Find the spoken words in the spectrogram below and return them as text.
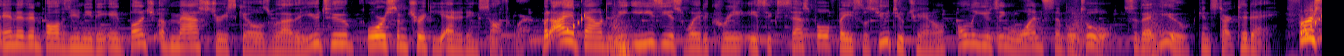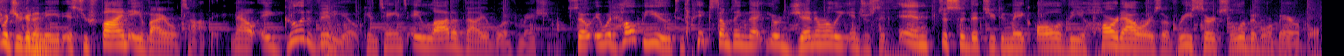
and it involves you needing a bunch of mastery skills with either YouTube or some tricky editing software. But I have found the easiest way to create a successful faceless YouTube channel only using one simple tool so that you can start today. First, what you're gonna need is to find a viral topic. Now, a good video contains a lot of valuable information, so it would help you to pick something that you're generally interested in just so that you can make all of the hard hours of research a little bit more bearable.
